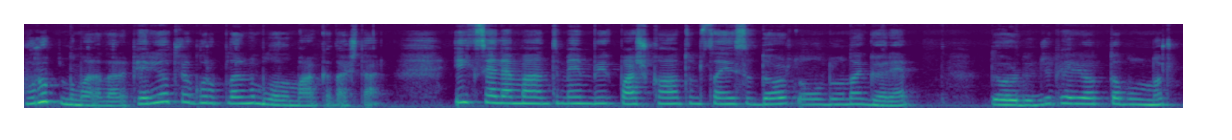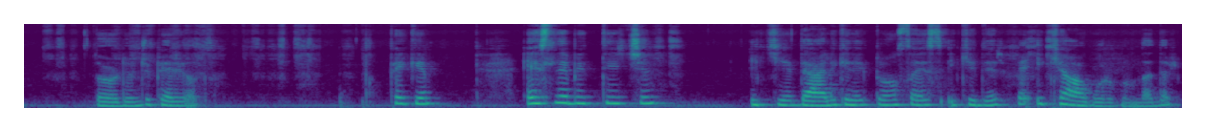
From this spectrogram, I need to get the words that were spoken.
Grup numaraları, periyot ve gruplarını bulalım arkadaşlar. X elementim en büyük baş kuantum sayısı 4 olduğuna göre dördüncü periyotta bulunur. Dördüncü periyot. Peki S ile bittiği için 2 değerlik elektron sayısı 2'dir ve 2A grubundadır.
